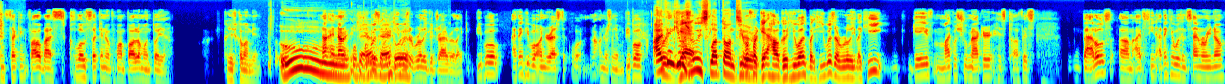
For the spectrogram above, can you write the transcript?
in second, followed by a s- close second of Juan Pablo Montoya. Because he's Colombian. Ooh. Not, and not, he, was, okay. he was a really good driver. Like people, I think people underestimate. Well, not underestimate, but people. I think he was really slept on too. People forget how good he was, but he was a really like he gave Michael Schumacher his toughest battles. Um, I've seen. I think it was in San Marino,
